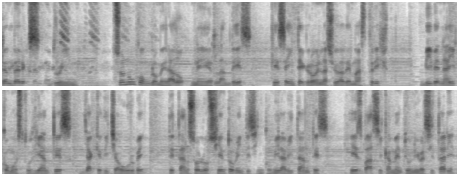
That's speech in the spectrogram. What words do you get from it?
Gutenberg's Dream son un conglomerado neerlandés que se integró en la ciudad de Maastricht. Viven ahí como estudiantes, ya que dicha urbe, de tan solo 125.000 habitantes, es básicamente universitaria,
